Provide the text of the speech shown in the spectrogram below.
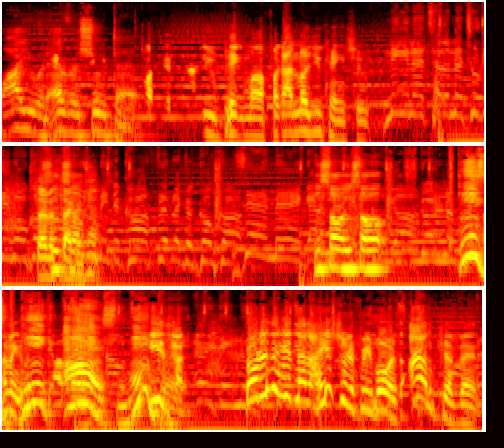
I don't know why you would ever shoot that. Fucking you big motherfucker. I know you can't shoot. Seven Six seconds. seconds. He saw, he saw. This I mean, big ass nigga. got, bro, this nigga, no, no, he's shooting free boards. I'm convinced.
